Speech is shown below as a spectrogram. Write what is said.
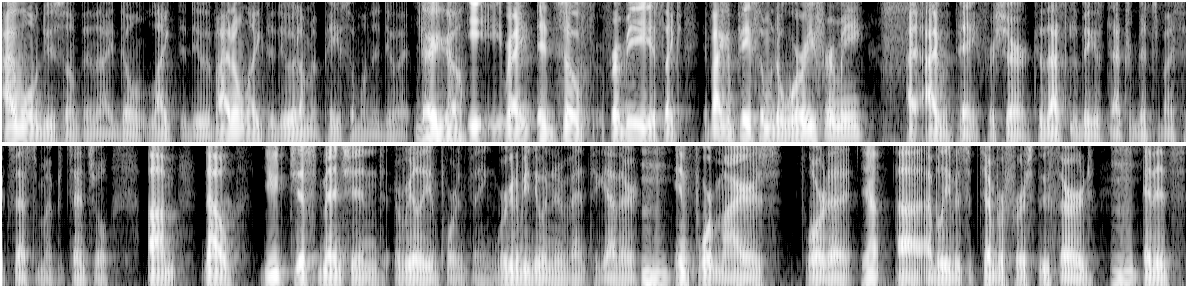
I won't do something that I don't like to do. If I don't like to do it, I'm going to pay someone to do it. There you go. E- e- right? And so for me, it's like if I could pay someone to worry for me, I, I would pay for sure because that's the biggest detriment to my success and my potential. Um, now, you just mentioned a really important thing. We're going to be doing an event together Mm-hmm. in Fort Myers, Florida. Yep. Uh, I believe it's September 1st through 3rd, Mm-hmm. and it's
